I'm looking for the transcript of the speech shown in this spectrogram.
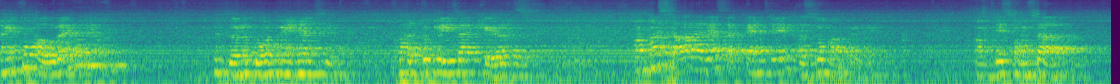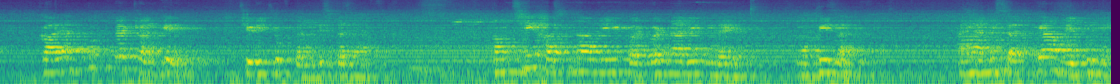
आणि तो आवरायला येऊ जणू दोन महिन्याचे वाहतुकीचा खेळच आम्हा साऱ्या सख्यांचे हसू मागवले. आमचे संसार काळ्यात कुठे ट्रंके चिडीचूक बंदिस्त झाला. आमची हसणारी बडबडणारी घरे मोठी झाली. आणि आम्ही सगळ्या मैत्रिणी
